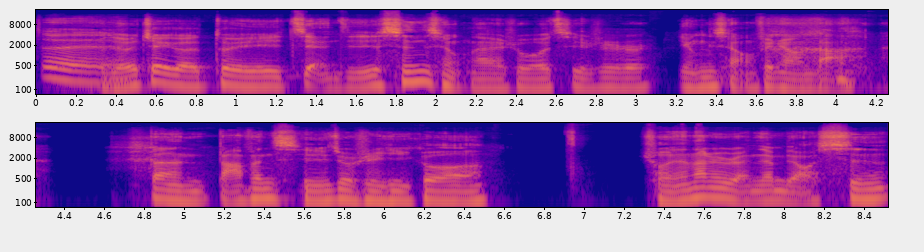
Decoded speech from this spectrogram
对我觉得，这个对于剪辑心情来说，其实影响非常大。但达芬奇就是一个，首先它这软件比较新，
